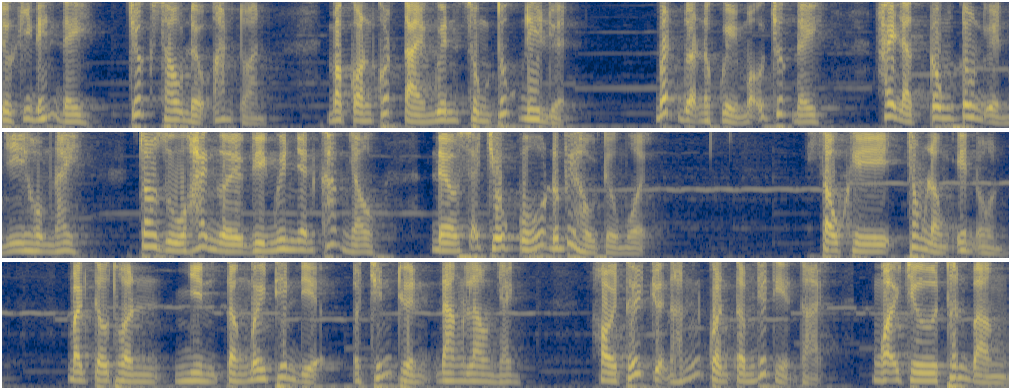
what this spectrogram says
từ khi đến đây Trước sau đều an toàn, Mà còn có tài nguyên sung túc đi luyện. Bất đoạn là quỷ mẫu trước đây hay là công tôn Uyển Nhi hôm nay, Cho dù hai người vì nguyên nhân khác nhau, Đều sẽ chiếu cố đối với hầu tiểu muội. Sau khi trong lòng yên ổn, Bạch Tiểu Thuần nhìn tầng mây thiên địa Ở chiến thuyền đang lao nhanh, Hỏi tới chuyện hắn quan tâm nhất hiện tại, Ngoại trừ thân bằng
